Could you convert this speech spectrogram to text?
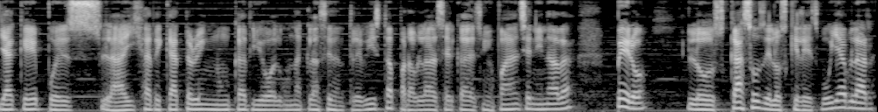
ya que pues la hija de Catherine nunca dio alguna clase de entrevista para hablar acerca de su infancia ni nada, pero los casos de los que les voy a hablar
